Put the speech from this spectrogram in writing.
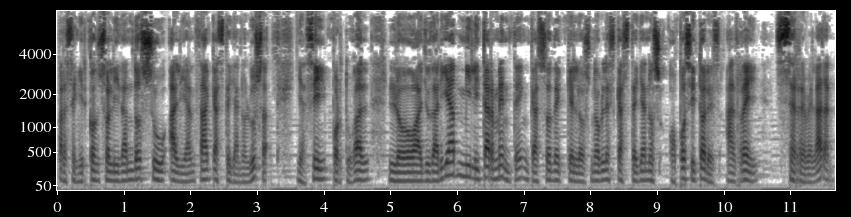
para seguir consolidando su alianza castellano-lusa, y así Portugal lo ayudaría militarmente en caso de que los nobles castellanos opositores al rey se rebelaran.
